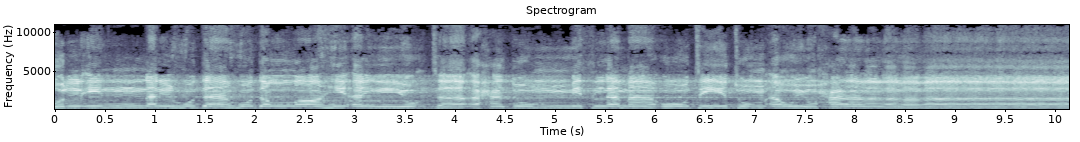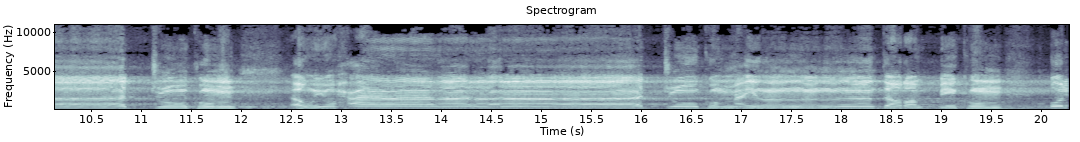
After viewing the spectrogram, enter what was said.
قل إن الهدى هدى الله أن يؤتى أحد مثل ما أوتيتم أو يحاجوكم أو يحاجوكم عند ربكم قل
